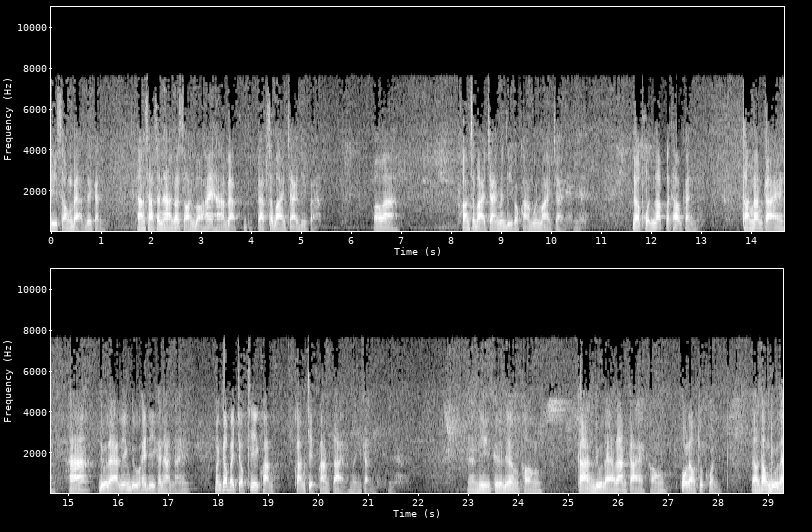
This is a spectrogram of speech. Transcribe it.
มีสองแบบด้วยกัน ทางศาสนาก็สอนบอกให้หาแบบแบบสบายใจดีกว่า เพราะว่าความสบายใจมันดีกว่าความวุ่นวายใจ แล้วผลลัพธ์ก็เท่ากัน ทางร่างกายหาดูแลเลี้ยงดูให้ดีขนาดไหน มันก็ไปจบที่ความความเจ็บความตายเหมือนกัน นี่คือเรื่องของ การดูแลร่างกายของพวกเราทุกคน เราต้องดูแล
